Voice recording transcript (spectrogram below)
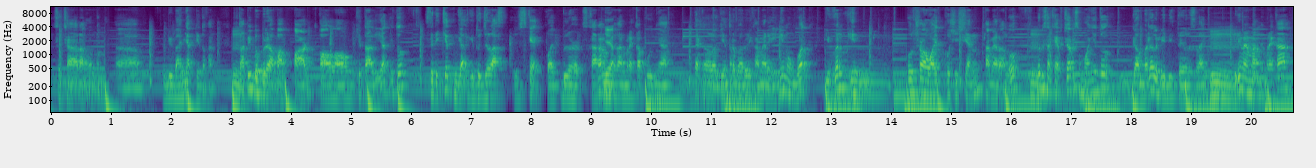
secara untuk uh, lebih banyak gitu kan. Hmm. Tapi beberapa part kalau kita lihat itu sedikit nggak gitu jelas, It's kayak quite blur. Sekarang Yeah. dengan mereka punya teknologi yang terbaru di kamera ini membuat even in ultra wide position kamera lo, Hmm. lo bisa capture semuanya itu gambarnya lebih details lagi. Hmm. Jadi memang mereka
